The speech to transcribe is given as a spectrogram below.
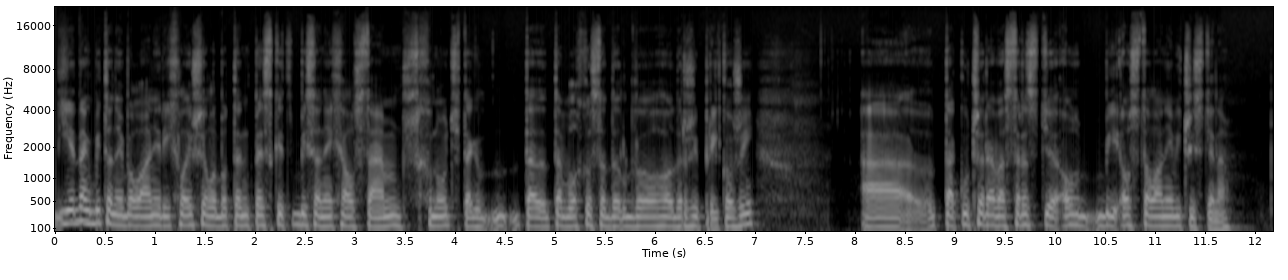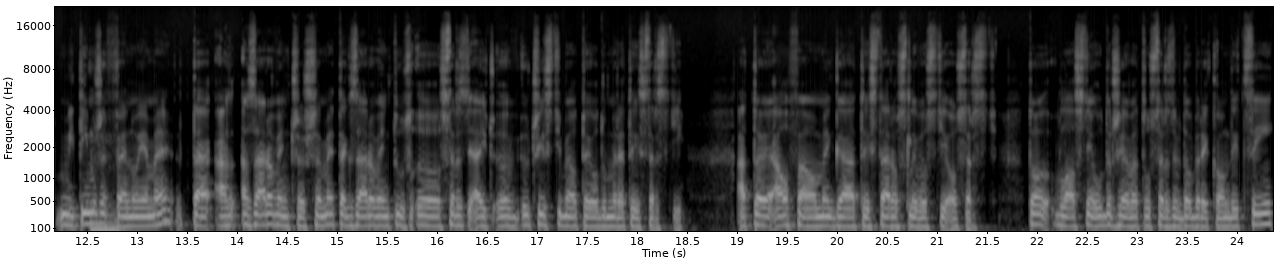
jednak by to nebolo ani rýchlejšie, lebo ten pes, keď by sa nechal sám schnúť, tak tá, tá vlhko sa dlho drží pri koži a tá kučeravá srst by ostala nevyčistená. My tým, mm-hmm. že mhm. fenujeme tá, a, a zároveň češeme, tak zároveň tú uh, srst aj uh, čistíme od tej odumretej srsti. A to je alfa omega tej starostlivosti o srst. To vlastne udržiava tú srdc v dobrej kondícii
